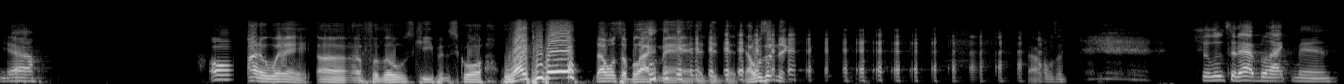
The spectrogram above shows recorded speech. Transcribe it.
Yeah. Oh, by the way, uh, for those keeping score, white people, that was a black man that did that. That was a nigga. That was a Salute to that black man.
